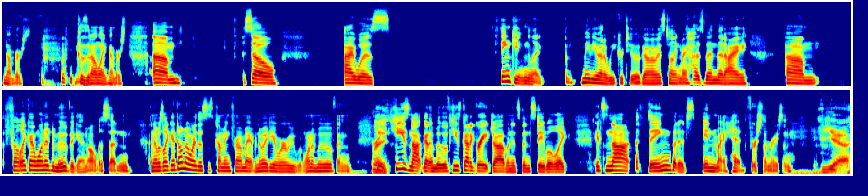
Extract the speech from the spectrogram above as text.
numbers because mm. I mm-hmm. don't like numbers. Um, so I was thinking like maybe about a week or two ago, I was telling my husband that I um, felt like I wanted to move again all of a sudden. And I was like, I don't know where this is coming from. I have no idea where we would want to move. And right. he, he's not going to move. He's got a great job and it's been stable. Like it's not a thing, but it's in my head for some reason. Yeah.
